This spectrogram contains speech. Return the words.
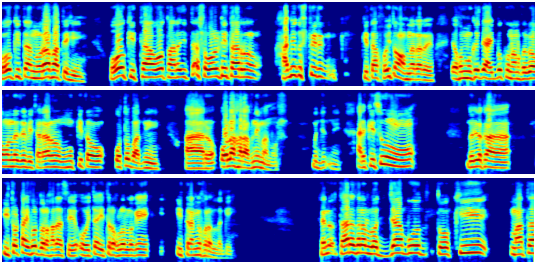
ও কিতা নুরা ফাতেহি ও কিতা ও তার ইতা সকলটি তার হাবি গোষ্ঠীর কিতা হইতাম আপনারা এখন মুখে দিয়ে আইব কোনান কইবা বললে যে বিচারার মুখ কিতা অত বাদনি আর ওলা খারাপ নি মানুষ নি? আর কিছু ধরি লোক ইতর টাইপের দরকার আছে ওইটা ইতর হলোর লগে ইতরামি করার লাগে হেন তারা তারা লজ্জাবোধ তকি মাথা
